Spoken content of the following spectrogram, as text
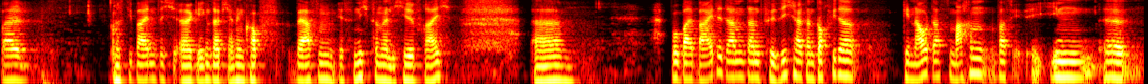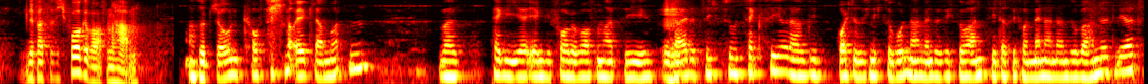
weil was die beiden sich äh, gegenseitig an den Kopf werfen, ist nicht sonderlich hilfreich. Ähm, wobei beide dann, dann für sich halt dann doch wieder genau das machen, was ihnen, äh, was sie sich vorgeworfen haben. Also Joan kauft sich neue Klamotten, weil Peggy ihr irgendwie vorgeworfen hat, sie mhm. kleidet sich zu sexy oder sie bräuchte sich nicht zu wundern, wenn sie sich so anzieht, dass sie von Männern dann so behandelt wird.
